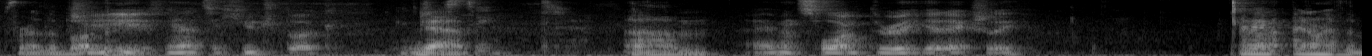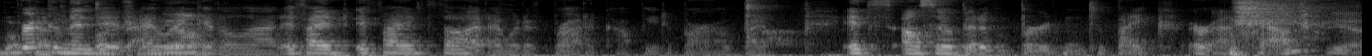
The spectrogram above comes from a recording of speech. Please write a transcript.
for the book. Jeez, yeah, it's a huge book. interesting Um, I haven't slogged through it yet, actually. I don't, I don't have the book. I have the recommended i collection. like Yeah. it a lot if i'd if i'd thought i would have brought a copy to borrow but it's also a bit of a burden to bike around town Yeah,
